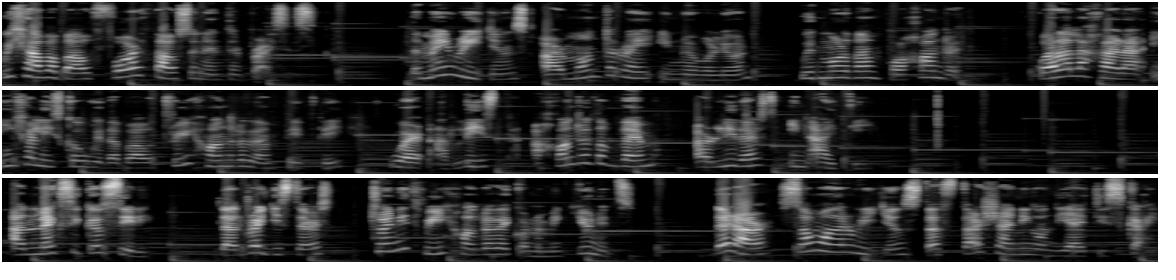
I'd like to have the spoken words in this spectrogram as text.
We have about 4,000 enterprises. The main regions are Monterrey in Nuevo León with more than 400, Guadalajara in Jalisco with about 350, where at least 100 of them are leaders in IT. And Mexico City, that registers 2,300 economic units. There are some other regions that start shining on the IT sky.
